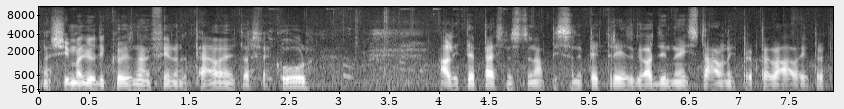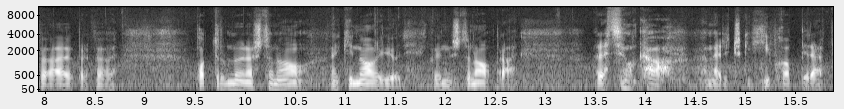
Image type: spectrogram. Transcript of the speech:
Znaš, ima ljudi koji znaju fino da pevaju, to je sve cool, ali te pesme su napisane 5-30 godina i stalno ih prepevavaju, prepevavaju, prepevavaju. Potrebno je nešto novo, neki novi ljudi koji nešto novo pravi recimo kao američki hip-hop i rap,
